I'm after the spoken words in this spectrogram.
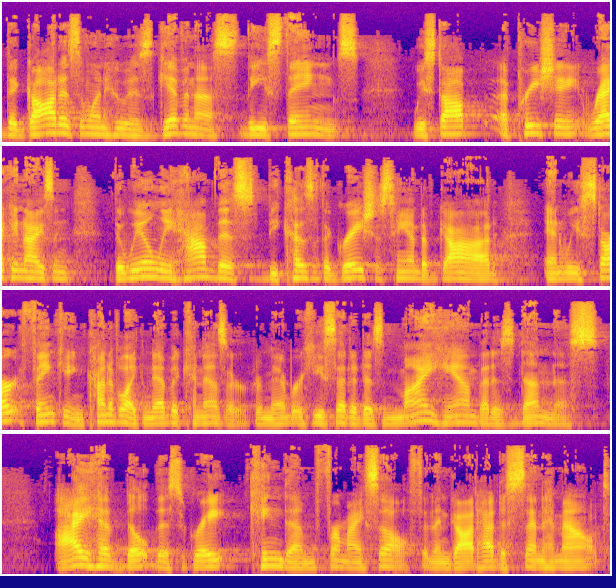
that God is the one who has given us these things. We stop appreciating, recognizing that we only have this because of the gracious hand of God, and we start thinking, kind of like Nebuchadnezzar. Remember, he said, It is my hand that has done this. I have built this great kingdom for myself. And then God had to send him out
